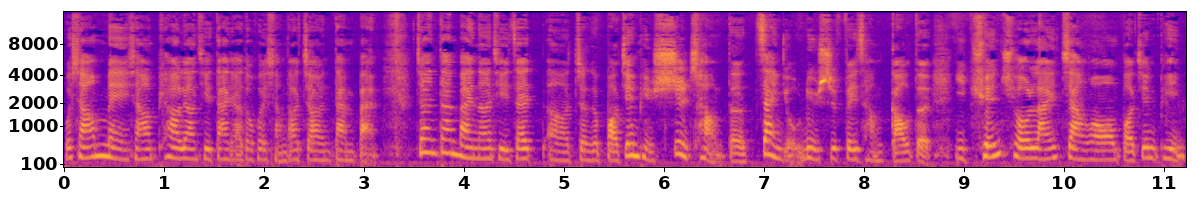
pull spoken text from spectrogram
我想要美，想要漂亮，其实大家都会想到胶原蛋白。胶原蛋白呢，其实在呃整个保健品市场的占有率是非常高的。以全球来讲哦，保健品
